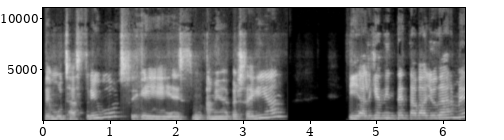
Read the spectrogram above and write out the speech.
de muchas tribus, y a mí me perseguían, y alguien intentaba ayudarme,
